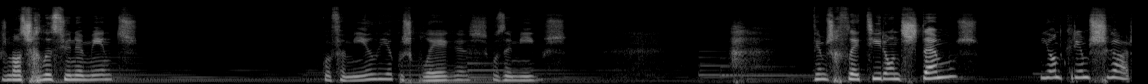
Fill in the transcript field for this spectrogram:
os nossos relacionamentos com a família, com os colegas, com os amigos. Devemos refletir onde estamos e onde queremos chegar.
